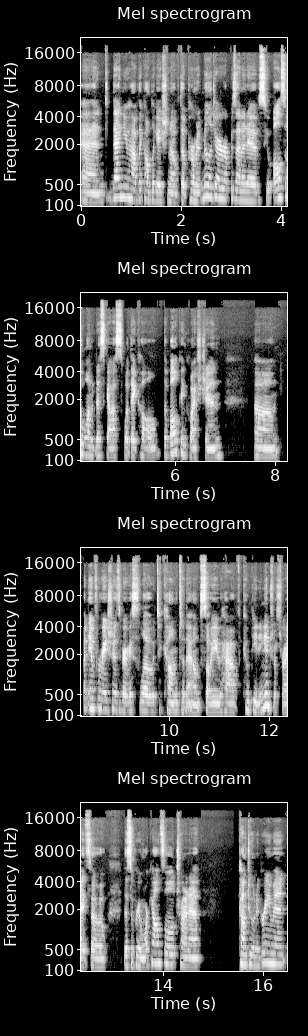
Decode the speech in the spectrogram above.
And then you have the complication of the permanent military representatives who also want to discuss what they call the Balkan question. Um, but information is very slow to come to them. So you have competing interests, right? So the Supreme War Council trying to come to an agreement.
